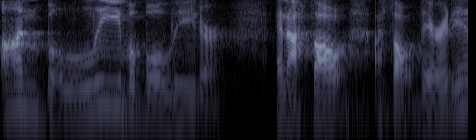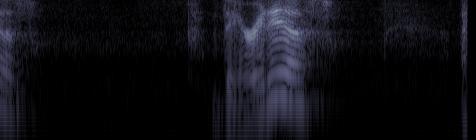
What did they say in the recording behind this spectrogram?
unbelievable leader. And I thought, I thought, there it is. There it is. A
